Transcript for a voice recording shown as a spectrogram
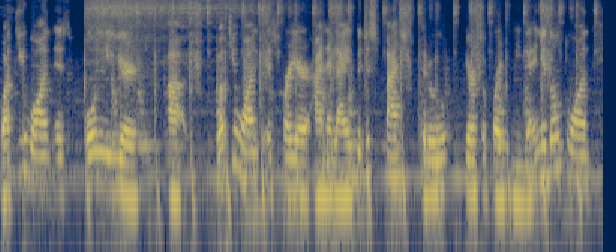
What you want is only your uh, what you want is for your analyte to just pass through your support media. And you don't want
